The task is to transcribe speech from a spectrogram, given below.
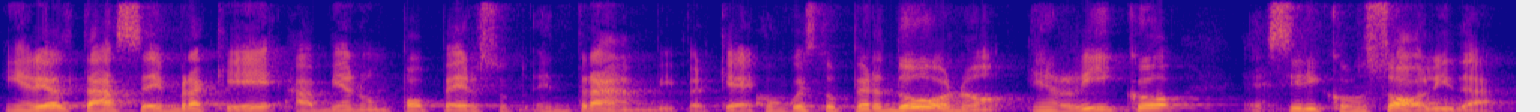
In realtà sembra che abbiano un po' perso entrambi, perché con questo perdono Enrico eh, si riconsolida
